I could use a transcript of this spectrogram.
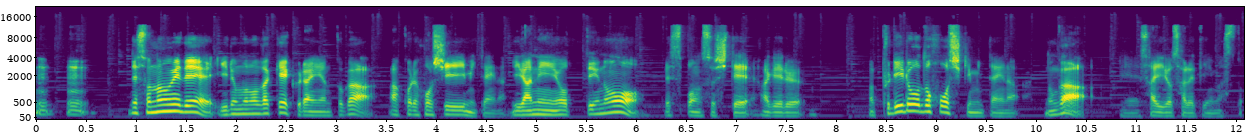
うんうん。で、その上でいるものだけクライアントが、あ、これ欲しいみたいな、いらねえよっていうのをレスポンスしてあげる、まあプリロード方式みたいなのが、えー採用されていますと。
